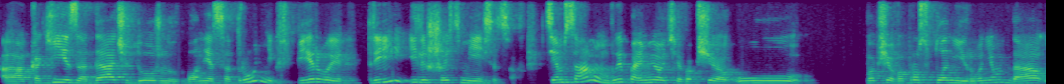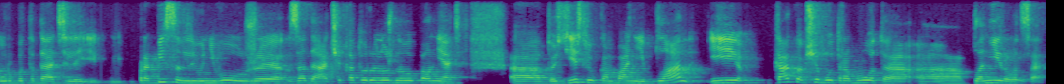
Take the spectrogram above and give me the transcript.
а, какие задачи должен выполнять сотрудник в первые три или шесть месяцев. Тем самым вы поймете вообще у вообще вопрос с планированием да, у работодателя, прописан ли у него уже задачи, которые нужно выполнять, а, то есть есть ли у компании план и как вообще будет работа а, планироваться,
